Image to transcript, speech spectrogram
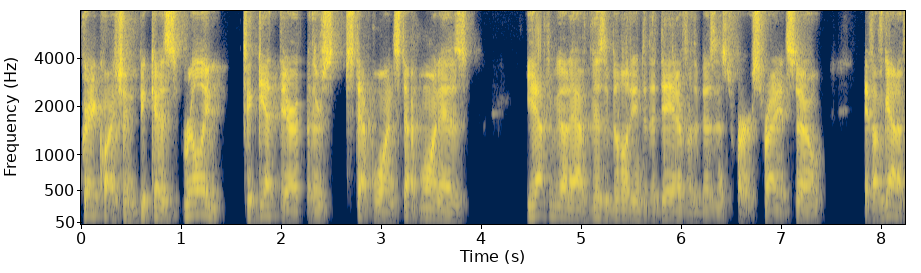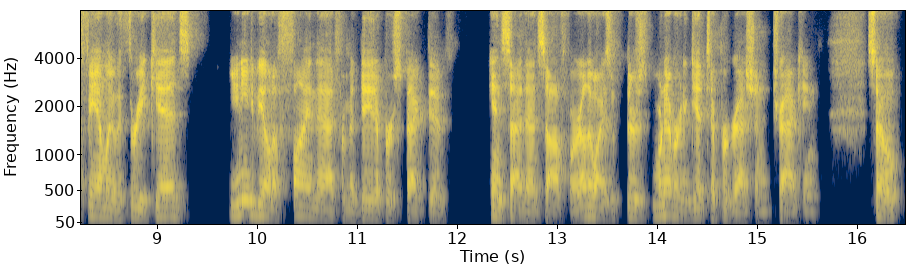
great question because really to get there, there's step one. Step one is you have to be able to have visibility into the data for the business first, right? So if I've got a family with three kids, you need to be able to find that from a data perspective inside that software. Otherwise, there's we're never going to get to progression tracking. So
